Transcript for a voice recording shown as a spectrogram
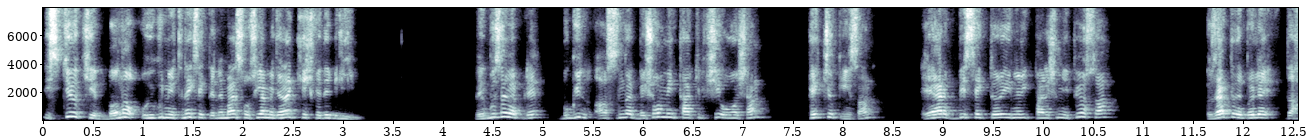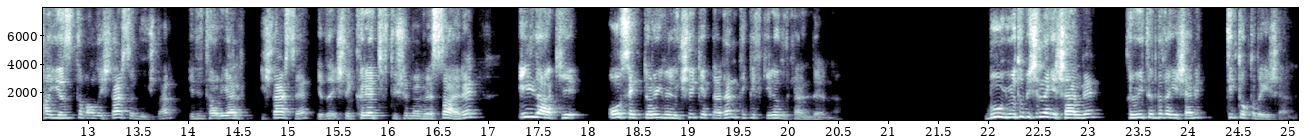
istiyor ki bana uygun yetenek setlerini ben sosyal medyadan keşfedebileyim. Ve bu sebeple bugün aslında 5-10 bin takipçiye ulaşan pek çok insan eğer bir sektöre yönelik paylaşım yapıyorsa özellikle de böyle daha yazı tabanlı işlerse bu işler, editoryal işlerse ya da işte kreatif düşünme vesaire illaki o sektöre yönelik şirketlerden teklif geliyordur kendilerine. Bu YouTube için de geçerli, Twitter'da da geçerli, TikTok'ta da geçerli.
